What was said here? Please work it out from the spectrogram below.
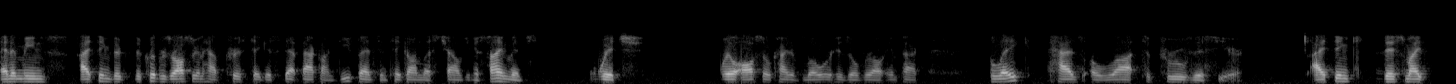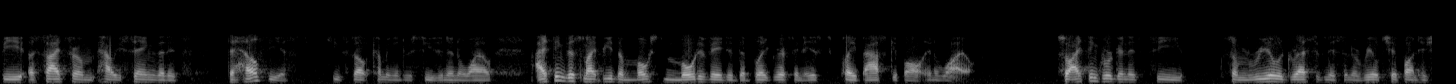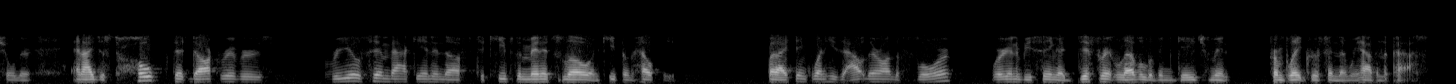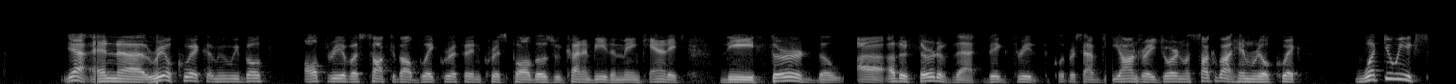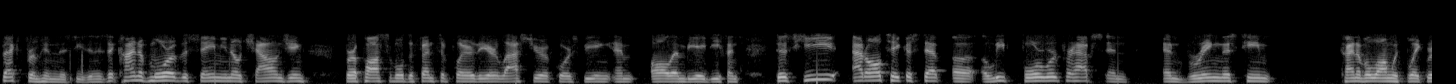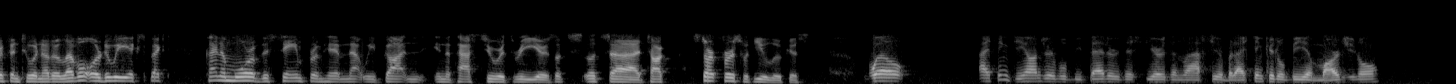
And it means I think the, the Clippers are also going to have Chris take a step back on defense and take on less challenging assignments, which will also kind of lower his overall impact. Blake has a lot to prove this year. I think this might be, aside from how he's saying that it's the healthiest he's felt coming into a season in a while, I think this might be the most motivated that Blake Griffin is to play basketball in a while. So I think we're going to see some real aggressiveness and a real chip on his shoulder. And I just hope that Doc Rivers reels him back in enough to keep the minutes low and keep him healthy. But I think when he's out there on the floor, we're going to be seeing a different level of engagement from Blake Griffin than we have in the past. Yeah, and uh, real quick, I mean, we both all three of us talked about Blake Griffin, Chris Paul. Those would kind of be the main candidates. The third, the uh, other third of that big three that the Clippers have, DeAndre Jordan. Let's talk about him real quick. What do we expect from him this season? Is it kind of more of the same, you know, challenging for a possible defensive player of the year last year, of course, being M- all NBA defense? Does he at all take a step, uh, a leap forward, perhaps, and and bring this team kind of along with Blake Griffin to another level, or do we expect kind of more of the same from him that we've gotten in the past two or three years. Let's let's uh, talk. Start first with you, Lucas. Well, I think DeAndre will be better this year than last year, but I think it'll be a marginal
